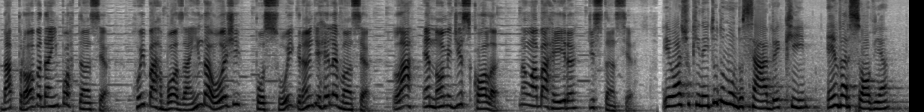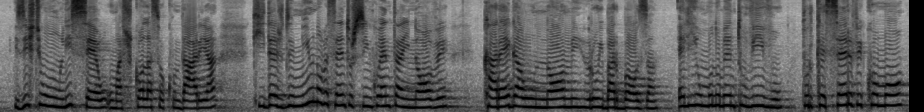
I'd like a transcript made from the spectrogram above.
dá prova da importância. Rui Barbosa, ainda hoje, possui grande relevância. Lá é nome de escola, não há barreira, distância. Eu acho que nem todo mundo sabe que em Varsóvia existe um liceu, uma escola secundária que desde 1959 carrega o nome Rui Barbosa. Ele é um monumento vivo porque serve como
